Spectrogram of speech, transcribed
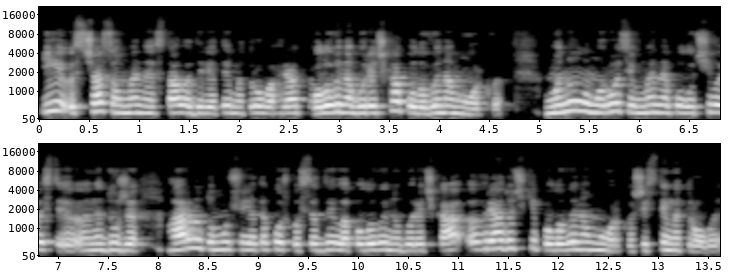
І з часом у мене стала 9-метрова грядка, половина бурячка, половина моркви. В минулому році в мене вийшло не дуже гарно, тому що я також посадила половину бурячка е, грядочки, половину моркви 6-метрової.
